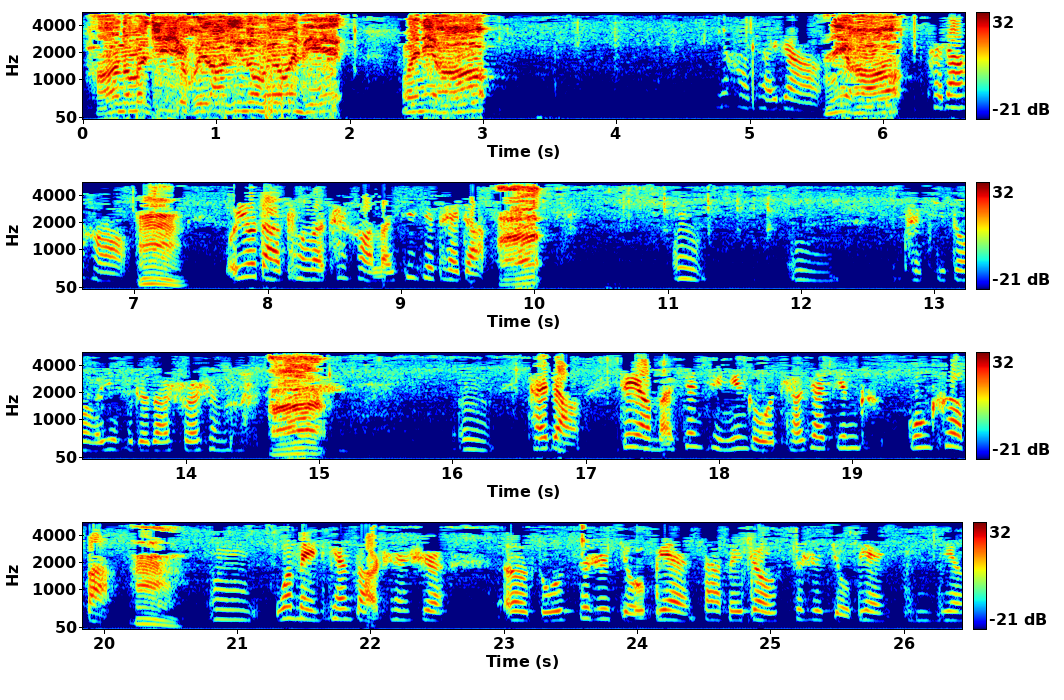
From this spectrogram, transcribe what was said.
好，那么继续回答听众朋友问题。喂，你好你好。台长。你好。台长好。嗯。我又打通了，太好了，谢谢台长。啊嗯嗯，太激动了，又不知道说什么了。啊，嗯，台长，这样吧，先请您给我调下经课功课吧。嗯嗯，我每天早晨是呃读四十九遍大悲咒，四十九遍心经，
